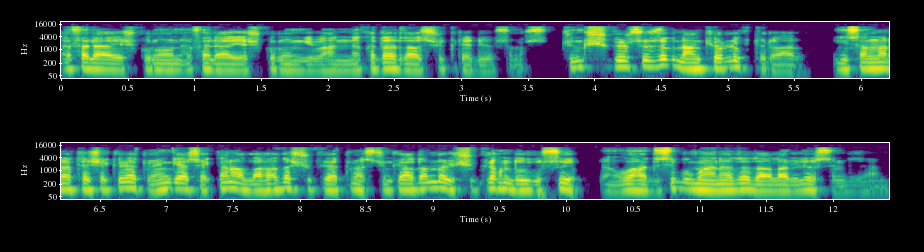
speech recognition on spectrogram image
Efela yeşkurun, efela yeşkurun gibi hani ne kadar da az şükrediyorsunuz. Çünkü şükürsüzlük nankörlüktür abi. İnsanlara teşekkür etmeyin. Gerçekten Allah'a da şükretmez. Çünkü adamda bir şükran duygusu yok. Yani o hadisi bu manada da alabilirsiniz yani.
